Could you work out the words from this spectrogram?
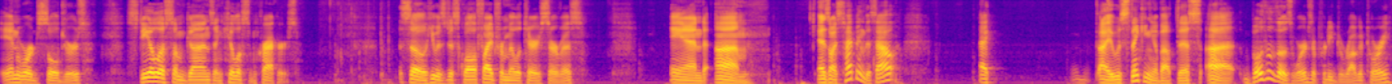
inward soldiers, steal us some guns, and kill us some crackers." So he was disqualified from military service, and um, as I was typing this out, I was thinking about this. Uh, both of those words are pretty derogatory.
